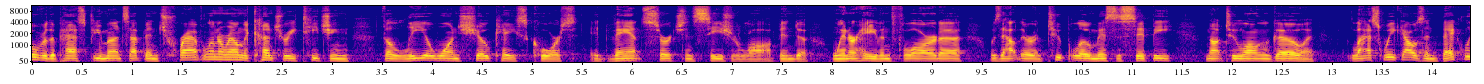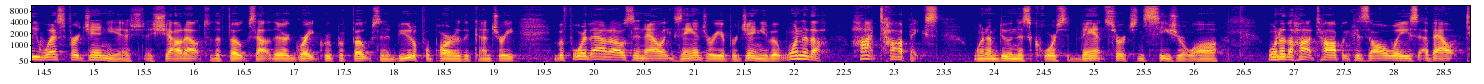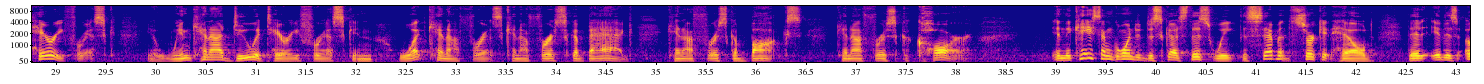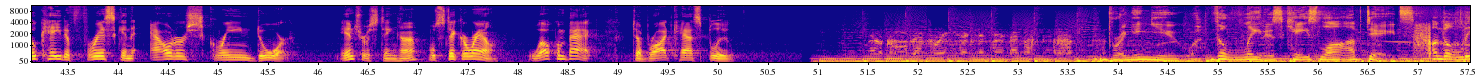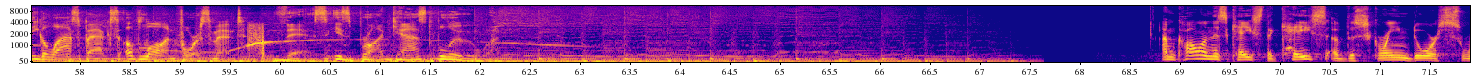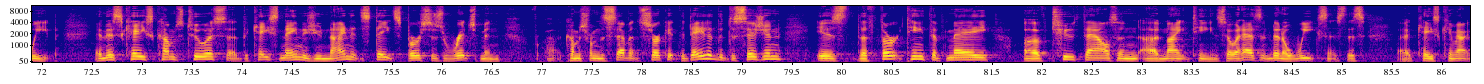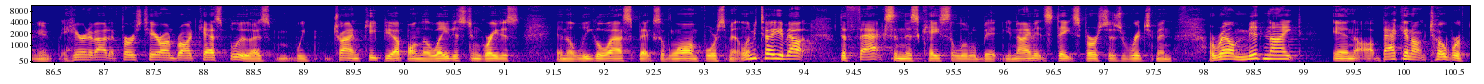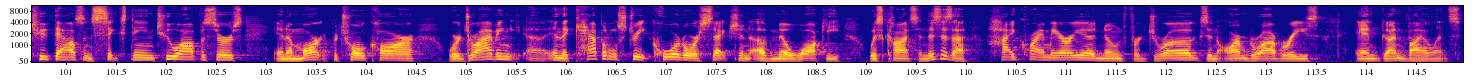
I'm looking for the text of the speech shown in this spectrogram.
over the past few months, I've been traveling around the country teaching the LEA 1 Showcase course, Advanced Search and Seizure Law. I've been to Winter Haven, Florida, was out there in Tupelo, Mississippi not too long ago. Uh, last week I was in Beckley, West Virginia. A shout out to the folks out there, a great group of folks in a beautiful part of the country. Before that, I was in Alexandria, Virginia. But one of the hot topics when I'm doing this course, Advanced Search and Seizure Law, one of the hot topics is always about Terry frisk. You know, when can I do a Terry frisk and what can I frisk? Can I frisk a bag? Can I frisk a box? Can I frisk a car? In the case I'm going to discuss this week, the Seventh Circuit held that it is okay to frisk an outer screen door. Interesting, huh? Well, stick around. Welcome back to Broadcast Blue. Bringing you the latest case law updates on the legal aspects of law enforcement. This is Broadcast Blue. I'm calling this case the case of the screen door sweep. And this case comes to us, uh, the case name is United States versus Richmond, uh, comes from the Seventh Circuit. The date of the decision is the 13th of May of 2019. So it hasn't been a week since this uh, case came out. You're hearing about it first here on Broadcast Blue as we try and keep you up on the latest and greatest in the legal aspects of law enforcement. Let me tell you about the facts in this case a little bit United States versus Richmond. Around midnight, in uh, back in October of 2016, two officers in a marked patrol car were driving uh, in the Capitol Street corridor section of Milwaukee, Wisconsin. This is a high crime area known for drugs and armed robberies and gun violence.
